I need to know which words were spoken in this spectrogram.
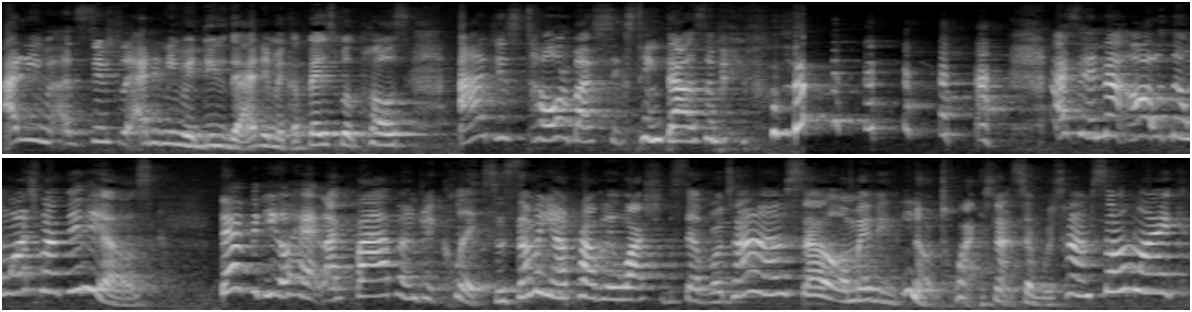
I didn't even, uh, seriously, I didn't even do that. I didn't make a Facebook post. I just told about 16,000 people. I said, not all of them watch my videos. That video had like 500 clicks. And some of y'all probably watched it several times. So, or maybe, you know, twice, not several times. So I'm like,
